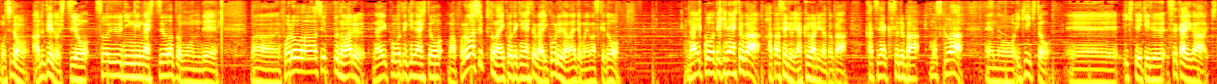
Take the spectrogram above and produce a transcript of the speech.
もちろんある程度必要そういう人間が必要だと思うんでまあ、フォロワーシップのある内向的な人、まあ、フォロワーシップと内向的な人がイコールではないと思いますけど内向的な人が果たせる役割だとか活躍する場もしくは、あの生き生きと、えー、生きていける世界がきっ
